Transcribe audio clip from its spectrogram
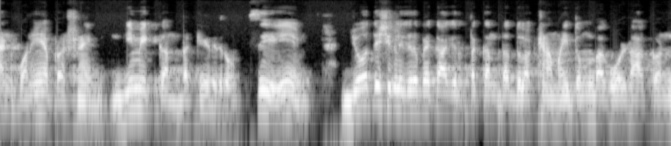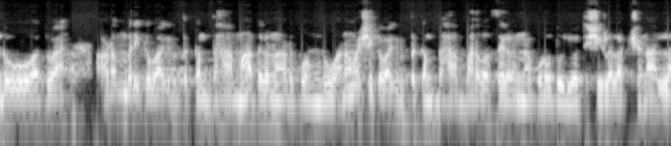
ಅಂಡ್ ಕೊನೆಯ ಪ್ರಶ್ನೆ ಗಿಮಿಕ್ ಅಂತ ಕೇಳಿದ್ರು. ಸಿ ಜ್ಯೋತಿಷಿಗಳಿಗಿರಬೇಕಾಗಿರ್ತಕ್ಕಂಥದ್ದು ಲಕ್ಷಣ, ಮೈ ತುಂಬ ಗೋಲ್ಡ್ ಹಾಕೊಂಡು ಅಥವಾ ಆಡಂಬರಿಕವಾಗಿರ್ತಕ್ಕಂತಹ ಮಾತುಗಳನ್ನ ಆಡಿಕೊಂಡು, ಅನವಶ್ಯಕವಾಗಿರ್ತಕ್ಕಂತಹ ಭರವಸೆಗಳನ್ನು ಕೊಡೋದು ಜ್ಯೋತಿಷಿಗಳ ಲಕ್ಷಣ ಅಲ್ಲ.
